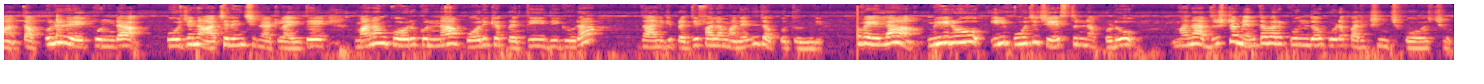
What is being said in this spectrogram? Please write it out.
మ- తప్పులు లేకుండా పూజను ఆచరించినట్లయితే మనం కోరుకున్న కోరిక ప్రతిదీ కూడా దానికి ప్రతిఫలం అనేది దక్కుతుంది. ఒకవేళ మీరు ఈ పూజ చేస్తున్నప్పుడు మన అదృష్టం ఎంతవరకు ఉందో కూడా పరీక్షించుకోవచ్చు.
